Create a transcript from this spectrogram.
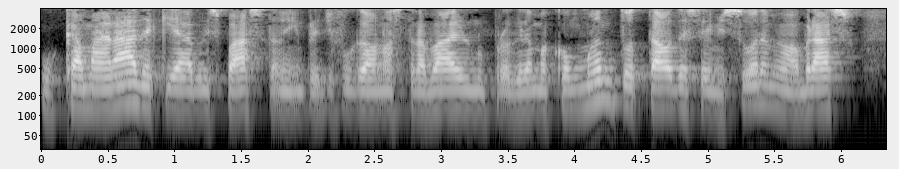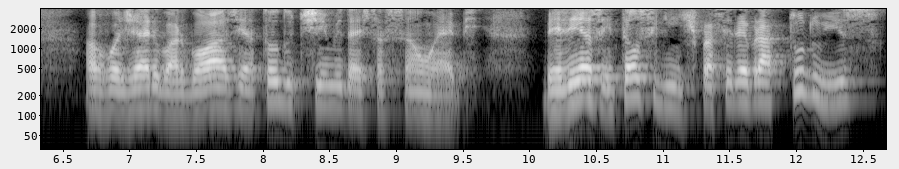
o camarada que abre espaço também para divulgar o nosso trabalho no programa Comando Total dessa emissora. Meu abraço ao Rogério Barbosa e a todo o time da Estação Web. Beleza? Então é o seguinte, para celebrar tudo isso,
